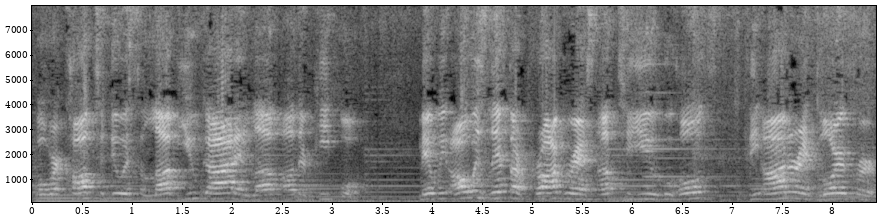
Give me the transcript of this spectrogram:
what we're called to do is to love you, God, and love other people. May we always lift our progress up to you, who holds the honor and glory for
